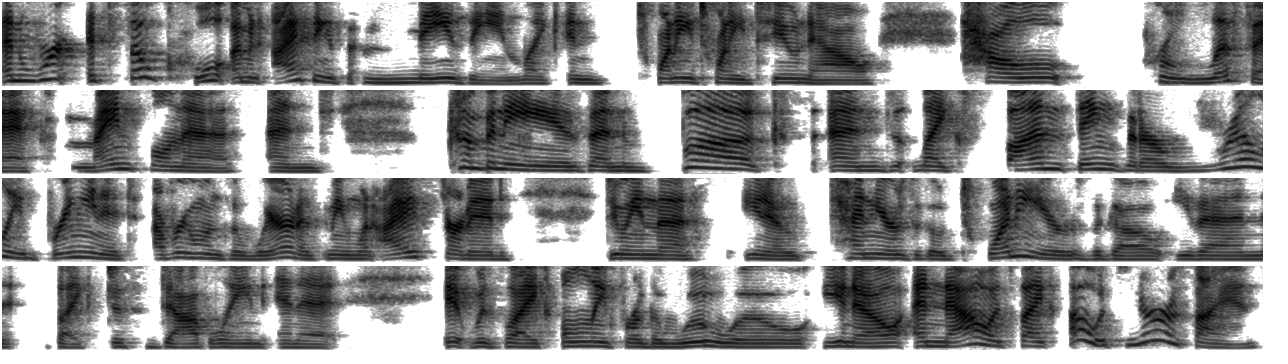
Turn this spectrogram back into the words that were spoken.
and we're it's so cool. I mean i think it's amazing like in 2022 now how prolific mindfulness and companies and books and like fun things that are really bringing it to everyone's awareness. I mean, when I started doing this, you know, 10 years ago, 20 years ago, even like just dabbling in it, it was like only for the woo woo, you know, and now it's like, oh, it's neuroscience.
